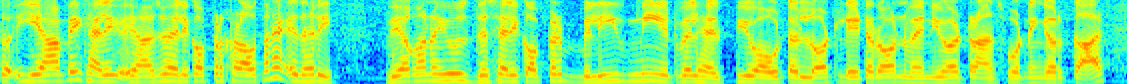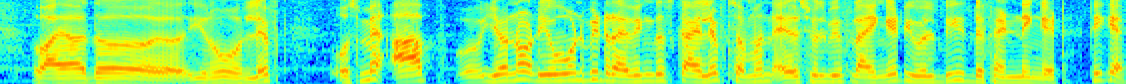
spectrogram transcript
तो यहाँ पे एक हेली यहाँ जो हेलीकॉप्टर खड़ा होता है ना, इधर ही we are use this helicopter believe me it will help you out a lot later on when you are transporting your car via the you know lift उसमें आप you know you won't be driving the sky lift someone else will be flying it you will be defending it ठीक है?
